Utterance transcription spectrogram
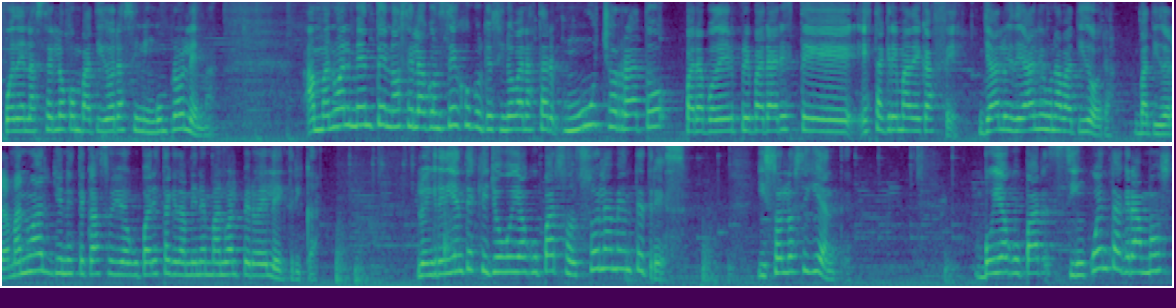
Pueden hacerlo con batidora sin ningún problema. Ah, manualmente no se la aconsejo porque si no van a estar mucho rato para poder preparar este, esta crema de café. Ya lo ideal es una batidora, batidora manual y en este caso yo voy a ocupar esta que también es manual pero eléctrica. Los ingredientes que yo voy a ocupar son solamente tres y son los siguientes. Voy a ocupar 50 gramos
